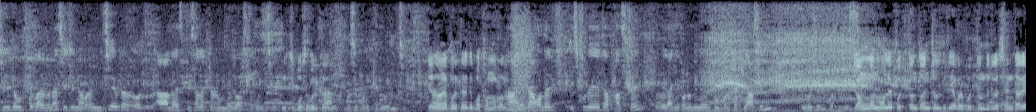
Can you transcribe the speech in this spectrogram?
ছেলেটা উঠতে পারবে না সেই জন্য আমরা নিচে ওটা ওর আলাদা স্পেশাল একটা রুম ব্যবস্থা করেছি। নিচে বসে পরীক্ষা হ্যাঁ বসে পরীক্ষা দিয়ে নিচ্ছি এ ধরনের পরীক্ষা দিতে প্রথম হ্যাঁ এটা আমাদের স্কুলে এটা ফার্স্ট টাইম এর আগে কোনোদিনও এরকম পরীক্ষার্থী আসেনি এবছরই প্রথম। জঙ্গলমহলের প্রত্যন্ত অঞ্চল থেকে আবার প্রত্যন্ত অঞ্চলের সেন্টারে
